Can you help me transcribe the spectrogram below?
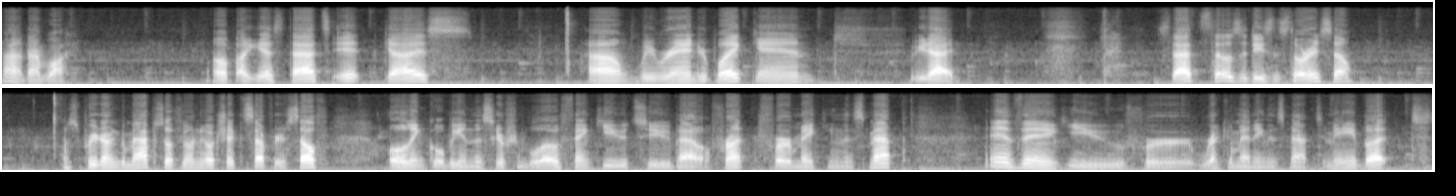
Oh, down block. Well, I guess that's it, guys. Um, we were Andrew Blake, and we died. so that's that was a decent story, so. It was a pretty darn good map, so if you want to go check this out for yourself, a link will be in the description below. Thank you to Battlefront for making this map, and thank you for recommending this map to me, but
